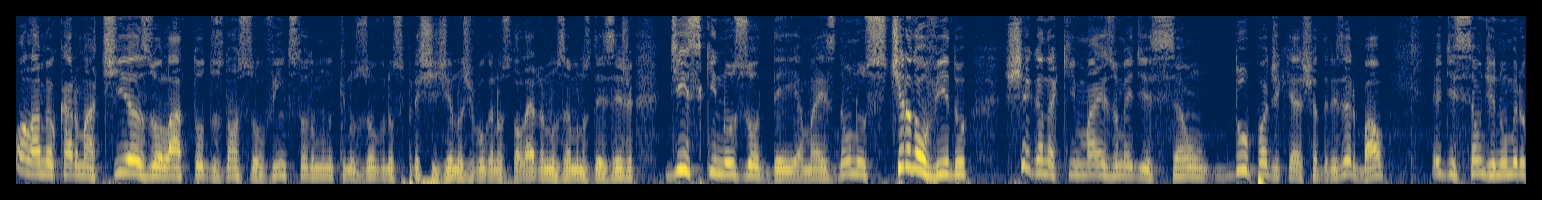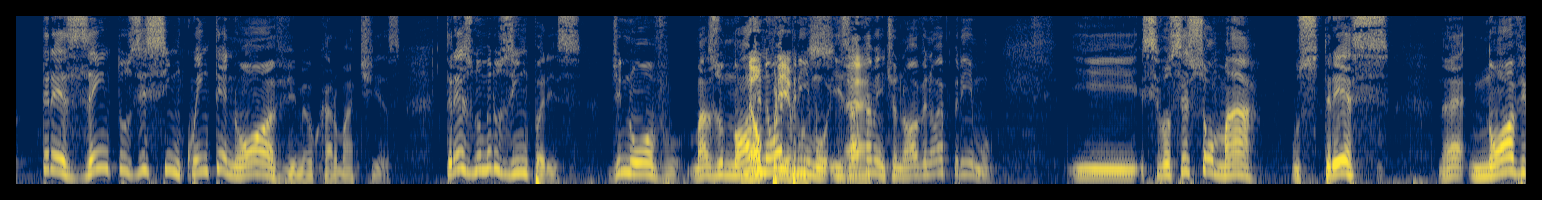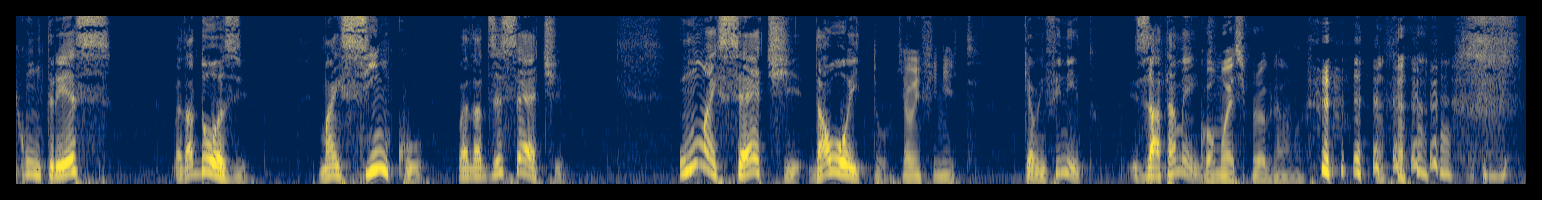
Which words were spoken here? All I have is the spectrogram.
Olá, meu caro Matias, olá a todos os nossos ouvintes, todo mundo que nos ouve, nos prestigia, nos divulga, nos tolera, nos ama, nos deseja, diz que nos odeia, mas não nos tira do ouvido. Chegando aqui mais uma edição do podcast Xadrez Herbal, edição de número 359, meu caro Matias. Três números ímpares, de novo, mas o 9 Não não, é primo. é. Exatamente, o 9 não é primo. E se você somar os três, né, 9 com 3 vai dar 12. Mais 5 vai dar 17. 1 mais 7 dá 8, Que é o infinito, que é o infinito. Exatamente. como este programa.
